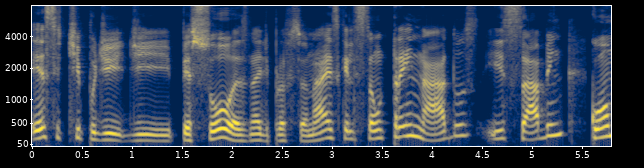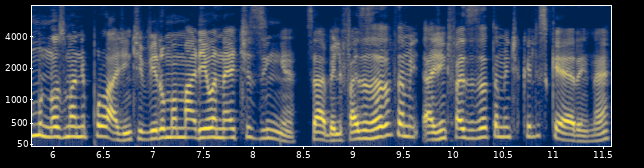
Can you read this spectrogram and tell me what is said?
esse tipo de, de pessoas, né, de profissionais que eles são treinados e sabem como nos manipular. A gente vira uma marionetezinha, sabe? Ele faz exatamente, a gente faz exatamente o que eles querem, né?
